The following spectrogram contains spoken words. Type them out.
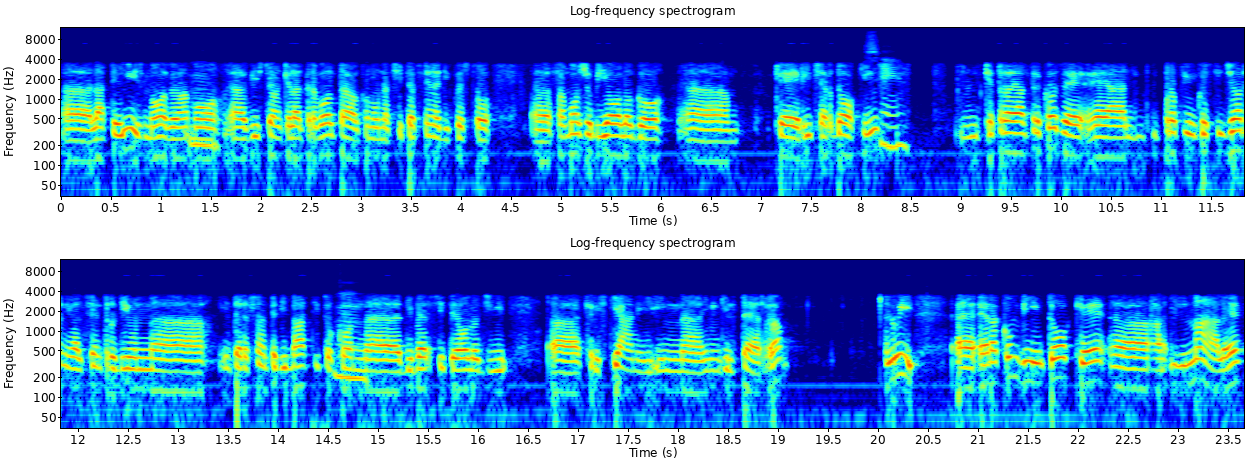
uh, l'ateismo, avevamo uh, visto anche l'altra volta con una citazione di questo uh, famoso biologo che è Richard Dawkins, sì. Mm, che tra le altre cose è proprio in questi giorni al centro di un interessante dibattito mm. con diversi teologi cristiani in, in, Inghilterra. Lui era convinto che il male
